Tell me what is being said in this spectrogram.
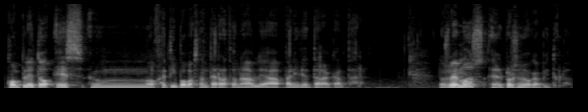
completo es un objetivo bastante razonable para intentar alcanzar. Nos vemos en el próximo capítulo.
